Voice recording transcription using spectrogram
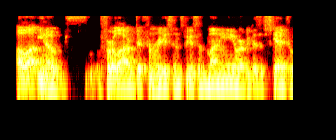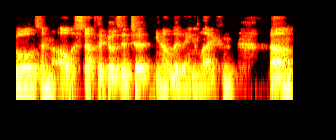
a lot, you know, f- for a lot of different reasons because of money or because of schedules and all the stuff that goes into, you know, living and life. And, um,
